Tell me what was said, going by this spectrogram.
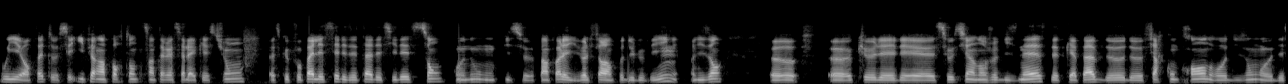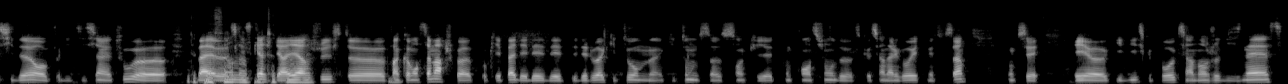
oui, en fait, c'est hyper important de s'intéresser à la question parce qu'il faut pas laisser les États décider sans que nous on puisse. Enfin, voilà, ils veulent faire un peu du lobbying en disant euh, euh, que les, les, c'est aussi un enjeu business d'être capable de, de, faire comprendre, disons, aux décideurs, aux politiciens et tout, euh, bah, euh, ce qui se cache derrière juste, euh, enfin comment ça marche quoi. Faut qu'il n'y ait pas des, des, des, des, lois qui tombent, qui tombent sans, qu'il y ait de compréhension de ce que c'est un algorithme et tout ça. Donc c'est et qui disent que pour eux que c'est un enjeu business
